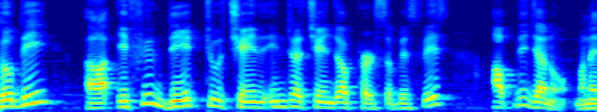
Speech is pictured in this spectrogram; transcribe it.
যদি if you need to change interchange of parts of speech আপনি জানো মানে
